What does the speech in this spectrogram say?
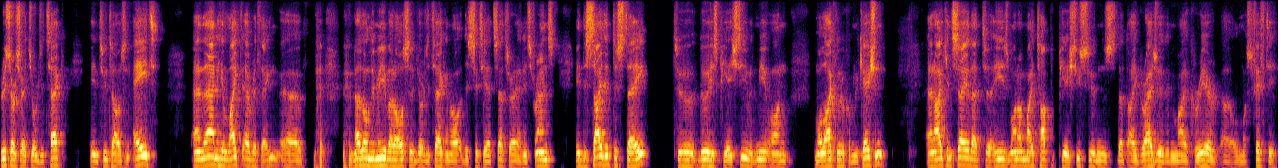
researcher at Georgia Tech in 2008. And then he liked everything, uh, not only me, but also Georgia Tech and all the city, etc. and his friends he decided to stay to do his PhD with me on molecular communication. And I can say that uh, he's one of my top PhD students that I graduated in my career, uh, almost 50.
